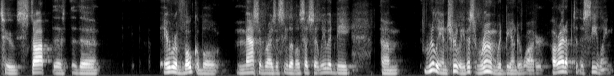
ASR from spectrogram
to stop the, the irrevocable massive rise of sea level such that we would be um, really and truly, this room would be underwater, all right up to the ceiling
